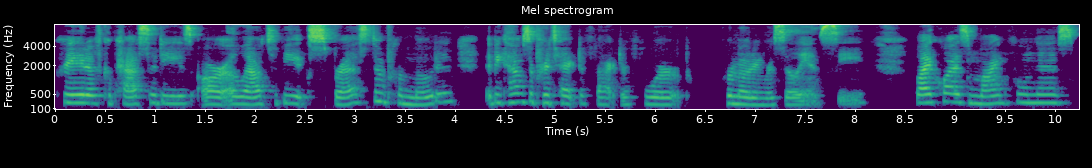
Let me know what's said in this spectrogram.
creative capacities are allowed to be expressed and promoted, it becomes a protective factor for promoting resiliency. Likewise, mindfulness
